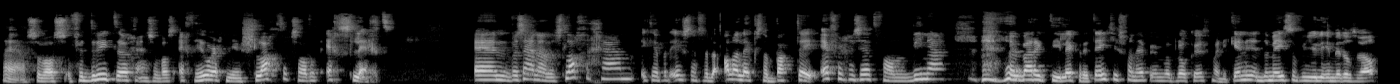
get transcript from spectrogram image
nou ja, ze was verdrietig en ze was echt heel erg neerslachtig. Ze had het echt slecht. En we zijn aan de slag gegaan. Ik heb er eerst even de allerlekste bak thee ever gezet van Wina. waar ik die lekkere theetjes van heb in mijn blokhut. Maar die kennen de meeste van jullie inmiddels wel.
